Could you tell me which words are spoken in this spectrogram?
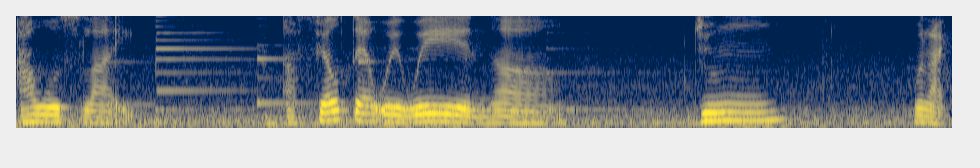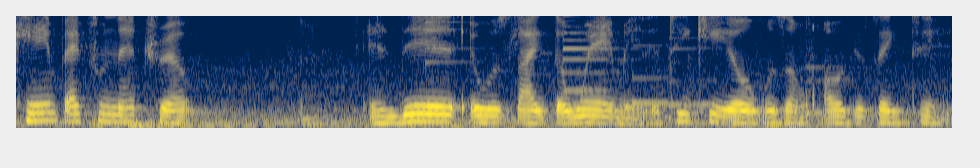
I was like, I felt that way way in uh, June when I came back from that trip. And then it was like the whammy. The TKO was on August 18th.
